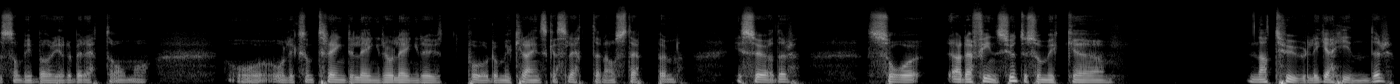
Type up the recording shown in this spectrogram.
som vi började berätta om och, och, och liksom trängde längre och längre ut på de ukrainska slätterna och steppen i söder så ja, där finns ju inte så mycket naturliga hinder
